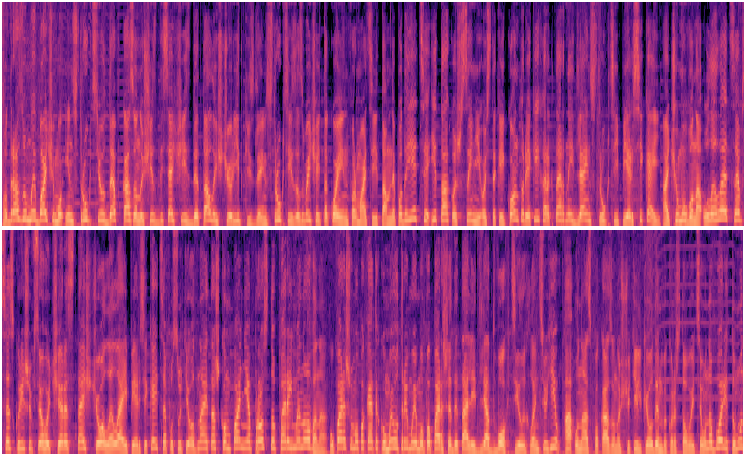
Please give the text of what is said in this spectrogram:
Одразу ми бачимо інструкцію, де вказано 66 деталей, що рідкість для інструкцій. Зазвичай такої інформації там не подається, і також синій ось такий контур, який характерний для інструкцій PRCK. А чому вона у Леле? Це все скоріше всього через те, що Леле і PRCK це по суті одна і та ж компанія, просто перейменована. У першому пакетику ми отримуємо, по-перше, деталі для двох цілих ланцюгів, а у нас показано, що тільки один використовується у наборі, тому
